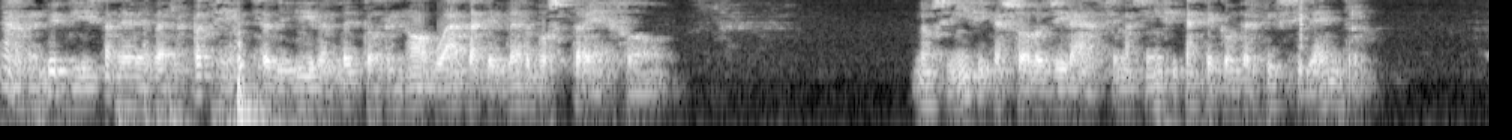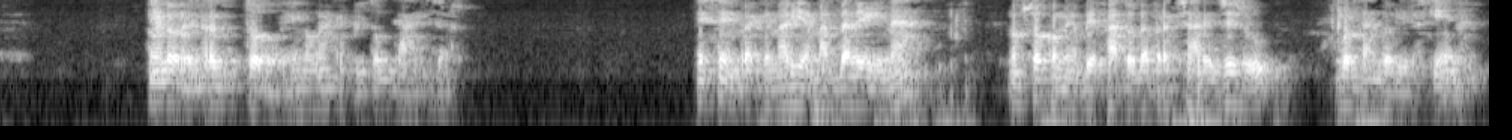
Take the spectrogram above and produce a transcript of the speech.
Allora il biblista deve avere la pazienza di dire al lettore no, guarda che il verbo strefo non significa solo girarsi, ma significa anche convertirsi dentro. E allora il traduttore non ha capito un Kaiser. E sembra che Maria Maddalena, non so come abbia fatto ad abbracciare Gesù, voltandogli la schiena.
